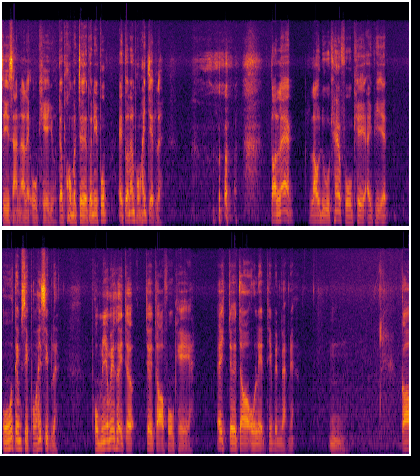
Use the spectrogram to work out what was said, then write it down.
สีสันอะไรโอเคอยู่ แต่พอมาเจอตัวนี้ปุ๊บ ไอ้ตัวนั้นผมให้เจ็ดเลย ตอนแรกเราดูแค่ 4K IPS โอ้ เต็มสิบผมให้สิบเลย ผมยังไม่เคยเจอเจอจอ 4K เอ้ย เจอจอ OLED ที่เป็นแบบเนี้ย อืมก็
